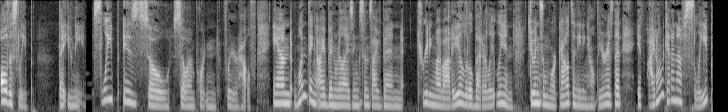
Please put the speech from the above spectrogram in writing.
all the sleep that you need. Sleep is so, so important for your health. And one thing I've been realizing since I've been treating my body a little better lately and doing some workouts and eating healthier is that if I don't get enough sleep,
